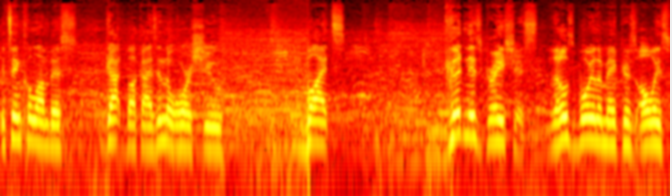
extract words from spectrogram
it's in Columbus. Got Buckeyes in the horseshoe, but goodness gracious, those Boilermakers always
